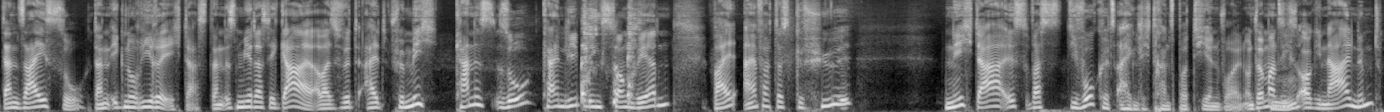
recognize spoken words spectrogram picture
dann sei es so. Dann ignoriere ich das. Dann ist mir das egal. Aber es wird halt für mich kann es so kein Lieblingssong werden, weil einfach das Gefühl nicht da ist, was die Vocals eigentlich transportieren wollen. Und wenn man Mhm. sich das Original nimmt,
